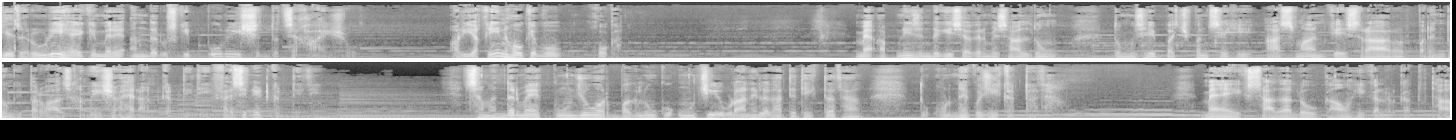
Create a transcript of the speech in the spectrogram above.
ये ज़रूरी है कि मेरे अंदर उसकी पूरी शिद्दत से ख्वाहिश हो और यकीन हो कि वो होगा। मैं अपनी ज़िंदगी से अगर मिसाल दूँ तो मुझे बचपन से ही आसमान के इसरार और परिंदों की परवाज हमेशा हैरान करती थी, फैसिनेट करती थी। समंदर में कूंजों और बगलों को ऊँची उड़ाने लगाते देखता था तो उड़ने को जी करता था। मैं एक सादा लोग गाँव ही का लड़का तो था।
